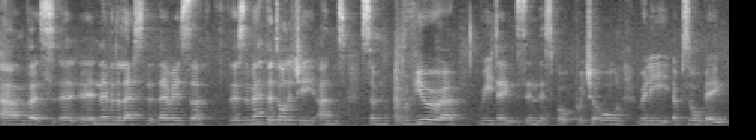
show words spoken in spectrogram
um, but uh, nevertheless, that there is a there's a methodology and some bravura readings in this book, which are all really absorbing.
